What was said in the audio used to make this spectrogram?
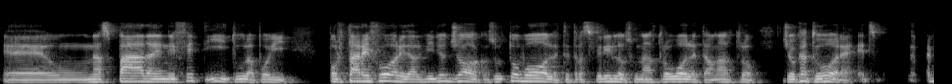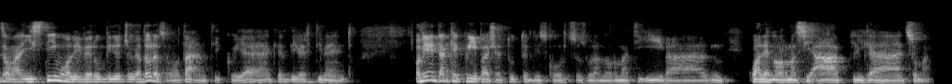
eh, una spada NFT, tu la puoi portare fuori dal videogioco sul tuo wallet, trasferirlo su un altro wallet a un altro giocatore. Insomma, gli stimoli per un videogiocatore sono tanti qui, eh, anche il divertimento. Ovviamente anche qui poi c'è tutto il discorso sulla normativa, quale norma si applica, insomma,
